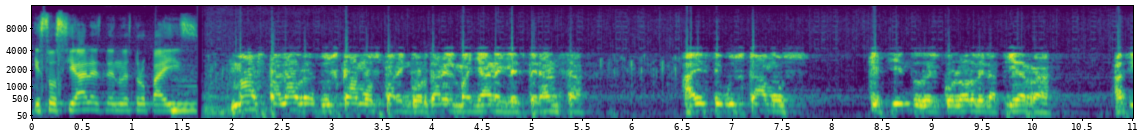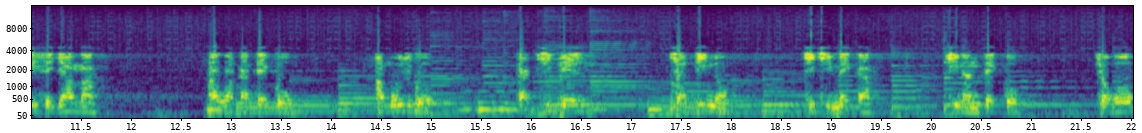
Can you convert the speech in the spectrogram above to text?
y sociales de nuestro país. Más palabras buscamos para engordar el mañana y la esperanza. A este buscamos que siendo del color de la tierra, así se llama, aguacateco, amusgo, cachiquel, chatino, Chichimeca, Chinanteco, Chogo,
